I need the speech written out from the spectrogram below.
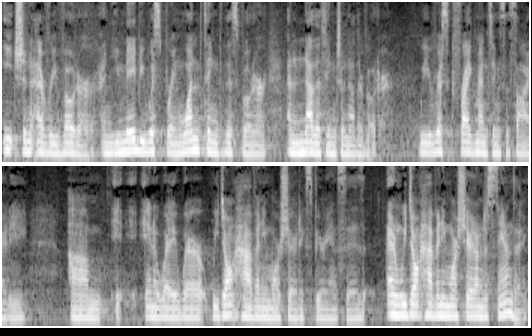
each and every voter, and you may be whispering one thing to this voter and another thing to another voter. We risk fragmenting society um, in a way where we don't have any more shared experiences and we don't have any more shared understanding.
